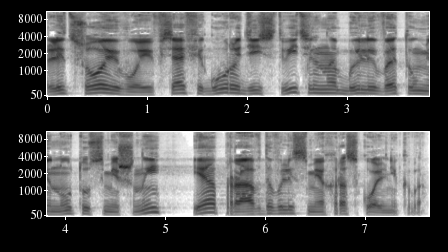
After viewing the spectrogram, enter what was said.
Лицо его и вся фигура действительно были в эту минуту смешны и оправдывали смех Раскольникова.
